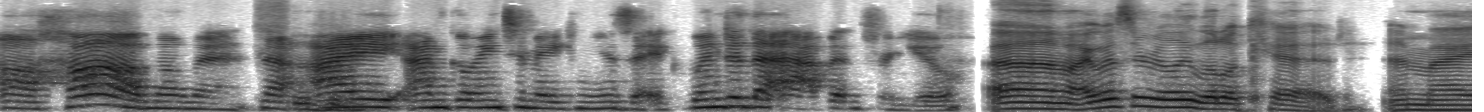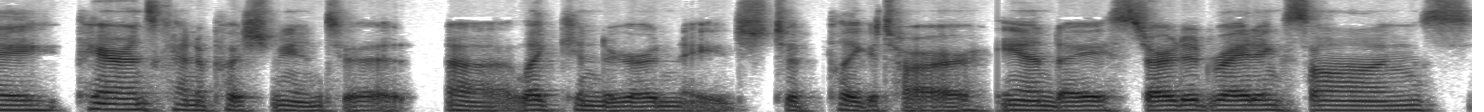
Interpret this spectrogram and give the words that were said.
aha moment that mm-hmm. I am going to make music. When did that happen for you? Um, I was a really little kid, and my parents kind of pushed me into it. Uh, like kindergarten age to play guitar and i started writing songs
